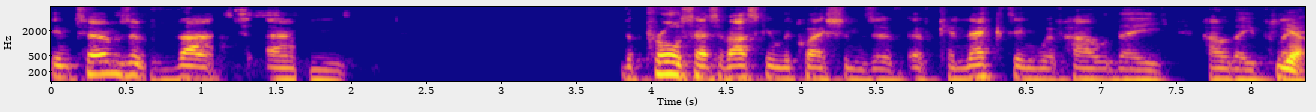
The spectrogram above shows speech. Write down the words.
in terms of that um, the process of asking the questions of, of connecting with how they how they play yeah.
